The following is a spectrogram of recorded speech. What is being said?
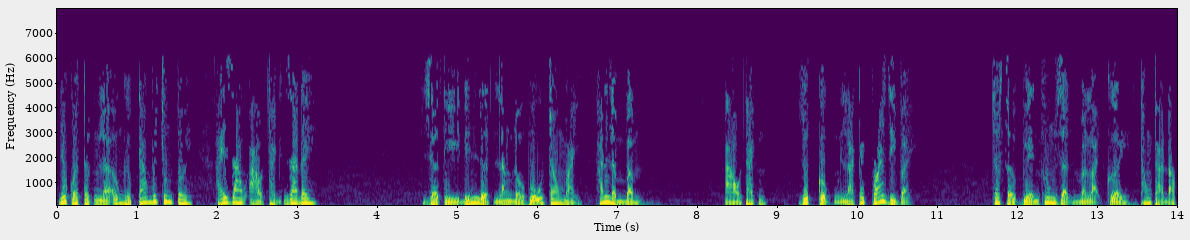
nếu quả thực là ông hợp tác với chúng tôi, hãy giao ảo thạch ra đây. Giờ thì đến lượt lăng đầu vũ trong mày, hắn lầm bầm. Ảo thạch, rốt cục là cách quái gì vậy? Chắc sở viên không giận mà lại cười, thong thả đọc.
